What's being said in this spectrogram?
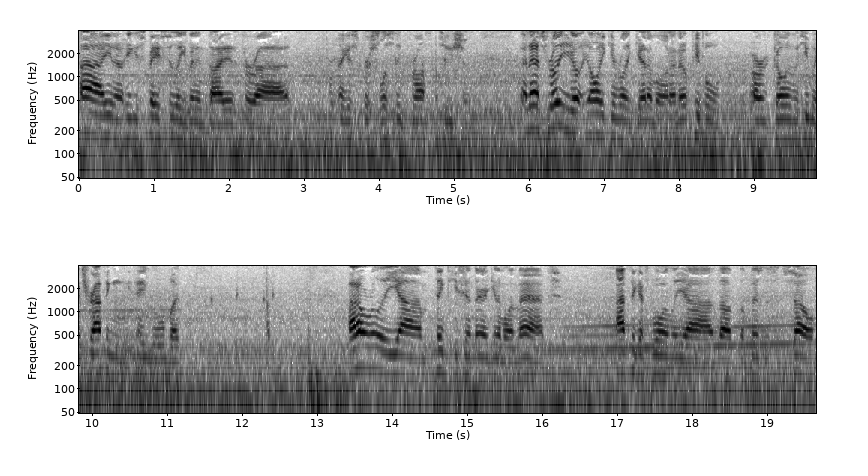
Uh, you know, he's basically been indicted for, uh, I guess, for soliciting prostitution. And that's really all you can really get him on. I know people are going the human trafficking angle, but I don't really um, think he's in there to get him on that. I think it's more the, uh, the the business itself.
